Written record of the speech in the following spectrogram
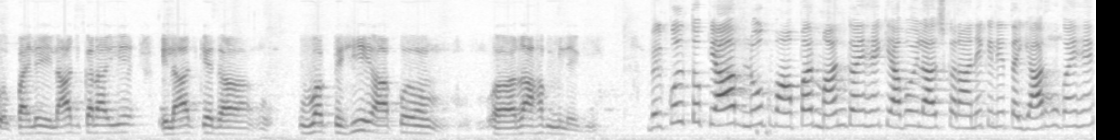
पहले इलाज कराइए। इलाज के वक्त ही आपको राहत मिलेगी। बिल्कुल तो क्या अब लोग वहाँ पर मान गए हैं क्या वो इलाज कराने के लिए तैयार हो गए हैं?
